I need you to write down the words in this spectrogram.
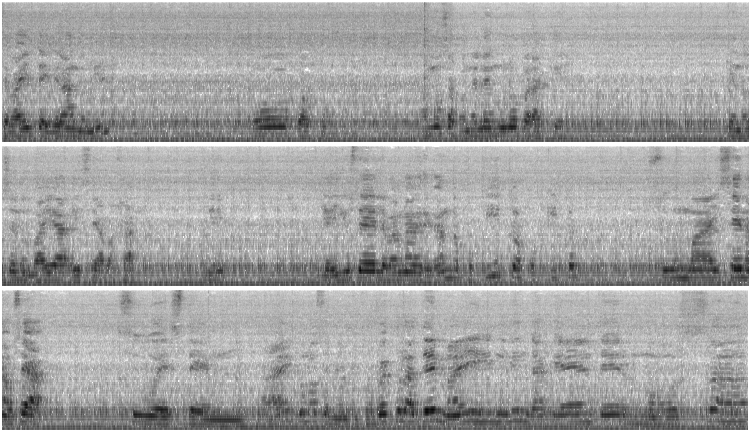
se vaya integrando miren. Poco a poco. Vamos a ponerle en uno para que que no se nos vaya este, a bajar. Miren. Y ahí ustedes le van agregando poquito a poquito su maicena, o sea, su este, ay, ¿cómo se me olvidó? Fécula de maíz, mi linda gente hermosa.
